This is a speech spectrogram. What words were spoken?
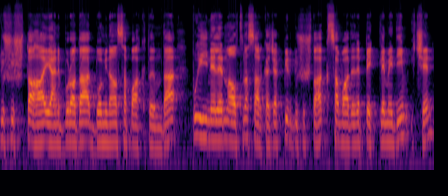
düşüş daha yani burada dominansa baktığımda bu iğnelerin altına sarkacak bir düşüş daha kısa vadede beklemediğim için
